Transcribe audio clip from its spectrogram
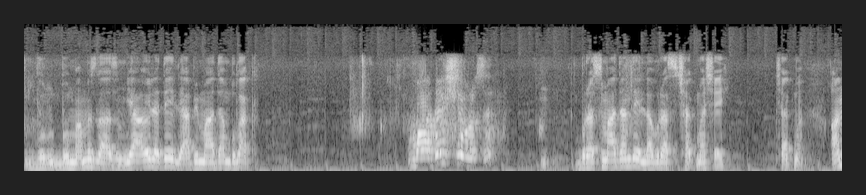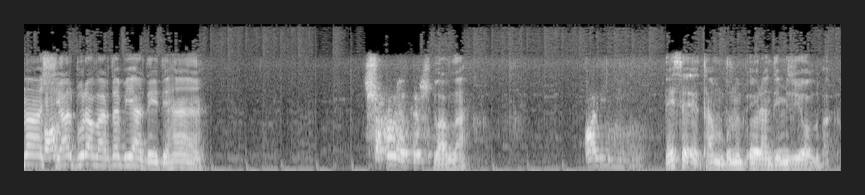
Bul- bulmamız lazım. Ya öyle değil ya bir maden bulak. Maden işte burası. Burası maden değil la burası çakma şey. Çakma. Ana Tamam. şiar buralarda bir yerdeydi he. Şaka mı yapıyorsun? Valla. Ay. Neyse tam bunu öğrendiğimiz iyi oldu bak.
